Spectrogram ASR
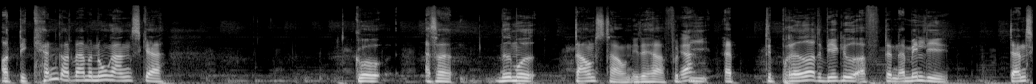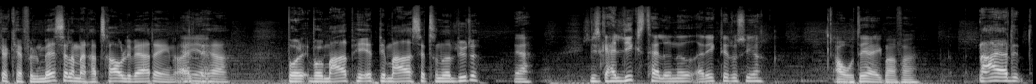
Og det kan godt være, at man nogle gange skal gå altså, ned mod Downstown i det her, fordi ja. at det breder det virkelig ud, og den almindelige dansker kan følge med, selvom man har travlt i hverdagen og Ja, alt ja. det her. Hvor, hvor meget P1, det er meget at sætte sig ned og lytte. ja. Vi skal have likstallet ned, er det ikke det, du siger? Åh, oh, det er jeg ikke meget for. Nej, det,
